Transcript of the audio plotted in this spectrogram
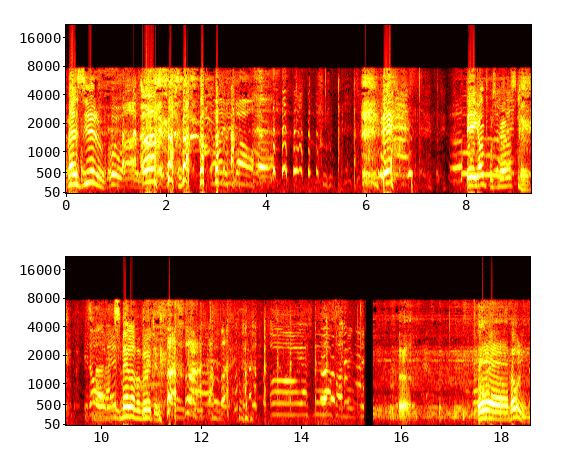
Hvad siger du? Det, det er jomfru smells. Smeller for virgin. Det er bowling.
